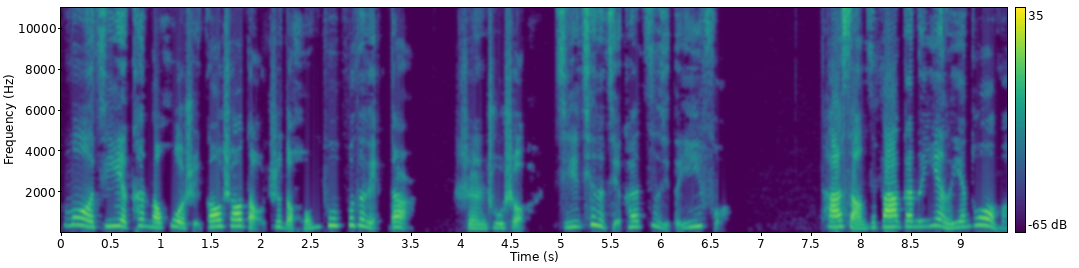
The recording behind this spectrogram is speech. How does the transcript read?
莫基叶看到祸水高烧导致的红扑扑的脸蛋儿，伸出手急切的解开自己的衣服。他嗓子发干的咽了咽唾沫。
